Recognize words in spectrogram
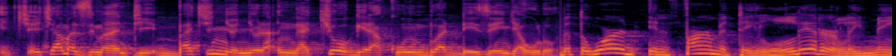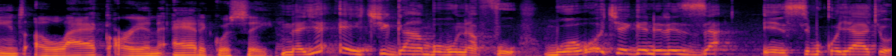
ekyamazima nti bakinnyonnyola nga kyogera ku ndwadde ez'enjawulo But the word infirmity literally means a lack or inadequacy. naye ekigambo bunafu bw'oba okyegendereza ensibuko yaakyo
